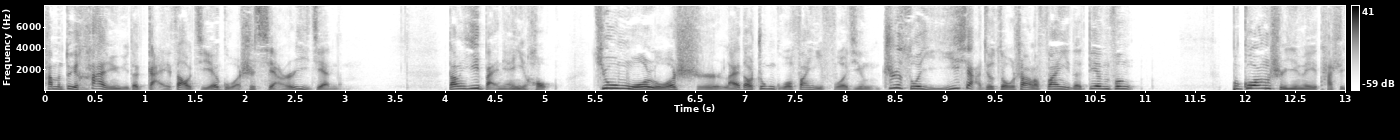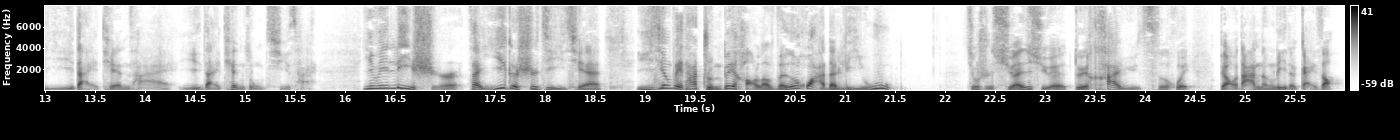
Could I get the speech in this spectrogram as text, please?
他们对汉语的改造结果是显而易见的。当一百年以后，鸠摩罗什来到中国翻译佛经，之所以一下就走上了翻译的巅峰，不光是因为他是一代天才、一代天纵奇才，因为历史在一个世纪以前已经为他准备好了文化的礼物，就是玄学对汉语词汇表达能力的改造。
